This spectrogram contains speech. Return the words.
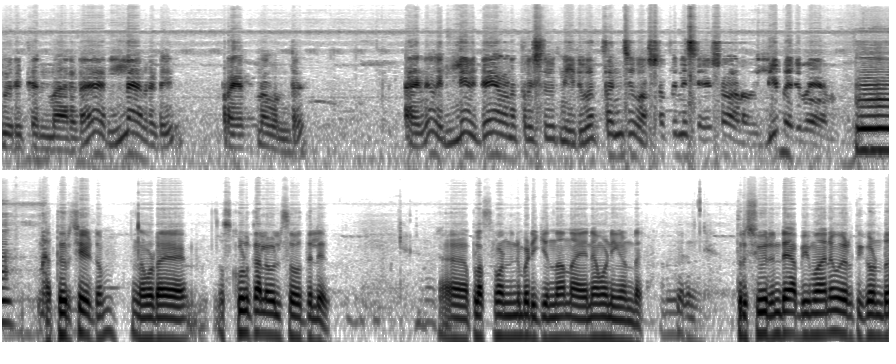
ഗുരുക്കന്മാരുടെ എല്ലാവരുടെയും പ്രയത്നമുണ്ട്. അതിന് വലിയ വിജയമാണ് തൃശ്ശൂരിന്. ഇരുപത്തഞ്ച് വർഷത്തിന് ശേഷമാണ് വലിയ പെരുമയാണ്. തീർച്ചയായിട്ടും നമ്മുടെ സ്കൂൾ കലോത്സവത്തിൽ പ്ലസ് വണ്ണിന് പഠിക്കുന്ന നയന മണികണ്ഠൻ തൃശ്ശൂരിന്റെ അഭിമാനം ഉയർത്തിക്കൊണ്ട്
